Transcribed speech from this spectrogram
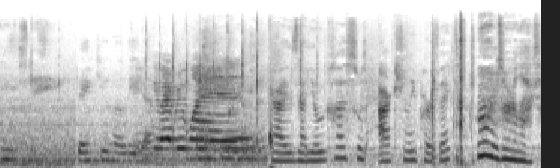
Namaste. Thank you, Lolita. Thank you, everyone. Guys, that yoga class was actually perfect. Oh, I'm so relaxed.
